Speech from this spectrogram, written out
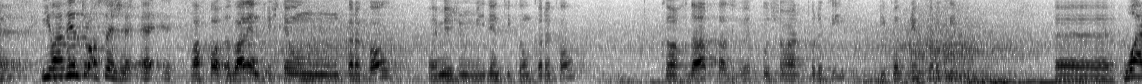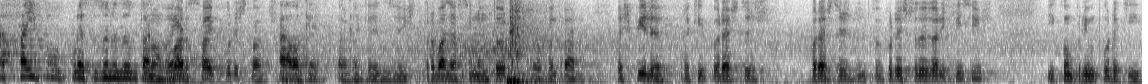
e lá dentro, ou seja, é- é- Lá, lá dentro isto é um caracol, é mesmo idêntico a um caracol, que ao rodar, estás a ver, puxa o ar por aqui e comprime por aqui. Ah, o ar sai por, por essa zona de onde está a não, o correia? ar sai por este lado. desculpa. Ah, ok, Estava ok. até a dizer isto, trabalha assim no motor, é ao contrário. Aspira aqui por, estas, por, estas, por estes dois orifícios e comprime por aqui.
